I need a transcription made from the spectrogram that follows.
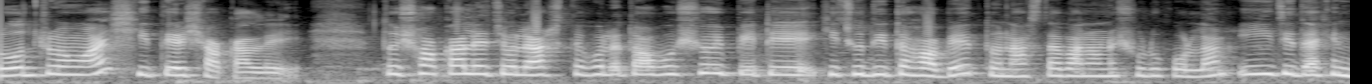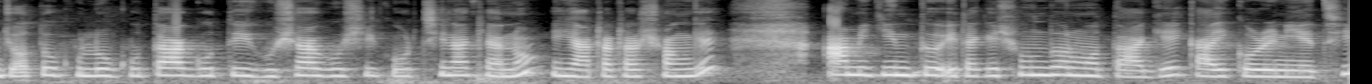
রৌদ্রময় শীতের সকালে। তো সকালে চলে আসতে হলে তো অবশ্যই পেটে কিছু দিতে হবে। তো নাস্তা বানানো শুরু করলাম। এই যে দেখেন যতগুলো গুতাগুতি, ঘুষাঘুষি করছি না কেন এই আটাটার সঙ্গে, আমি কিন্তু এটাকে সুন্দর মতো আগে কাই করে নিয়েছি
